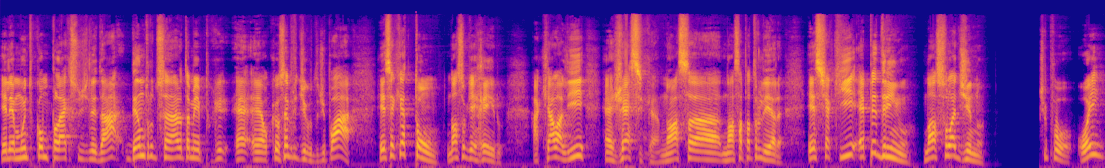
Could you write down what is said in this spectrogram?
ele é muito complexo de lidar dentro do cenário também, porque é, é o que eu sempre digo: tipo, ah, esse aqui é Tom, nosso guerreiro. Aquela ali é Jéssica, nossa, nossa patrulheira. Esse aqui é Pedrinho, nosso ladino. Tipo, oi?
